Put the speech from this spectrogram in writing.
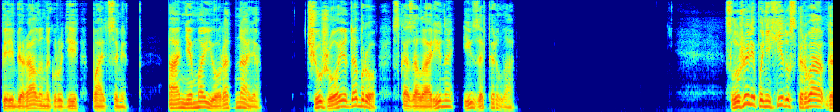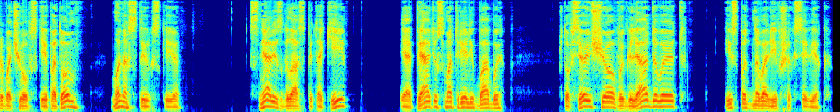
перебирала на груди пальцами. — А не мое, родная. — Чужое добро, — сказала Арина и заперла. Служили панихиду сперва Горбачевские, потом монастырские. Сняли с глаз пятаки и опять усмотрели бабы, что все еще выглядывает из-под навалившихся век.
